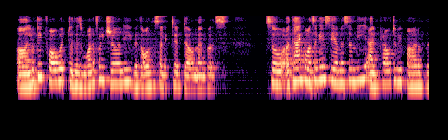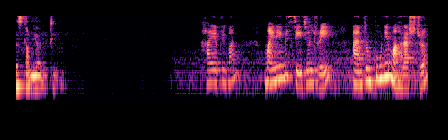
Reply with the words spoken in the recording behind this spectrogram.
Uh, looking forward to this wonderful journey with all the selected members. So thank once again CIMSME and proud to be part of this community. Hi everyone, my name is Sejal Ray. I am from Pune, Maharashtra.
